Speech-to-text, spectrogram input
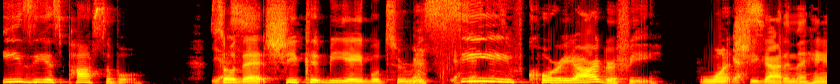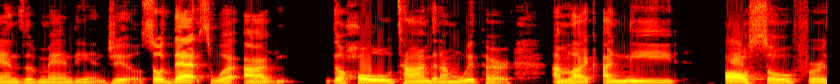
easy as possible yes. so that she could be able to yes. receive yes. choreography once she got in the hands of Mandy and Jill. So that's what I mm-hmm. the whole time that I'm with her, I'm like I need also for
